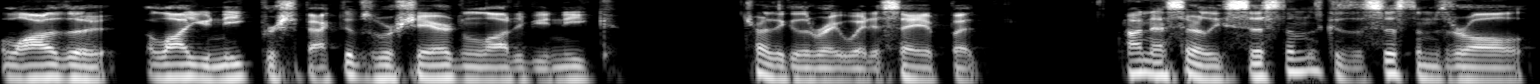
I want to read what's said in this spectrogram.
a lot of the a lot of unique perspectives were shared and a lot of unique. Trying to think of the right way to say it, but not necessarily systems because the systems are all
